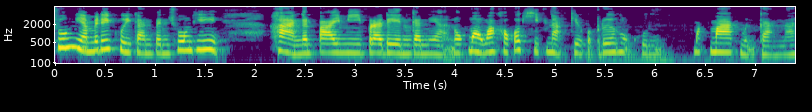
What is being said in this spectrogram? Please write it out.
ช่วงเนี้ยไม่ได้คุยกันเป็นช่วงที่ห่างกันไปมีประเด็นกันเนี่ย นกมองว่าเขาก็คิดหนักเกี่ยวกับเรื่องของคุณมาก ๆเหมือนกันนะ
